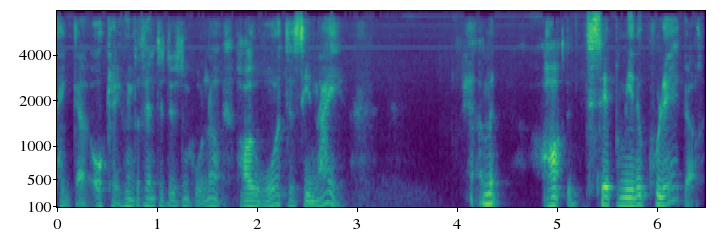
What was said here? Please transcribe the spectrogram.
tenke ok, 150 000 kroner, har jeg råd til å si nei? Ja, men ha, se på mine kolleger.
